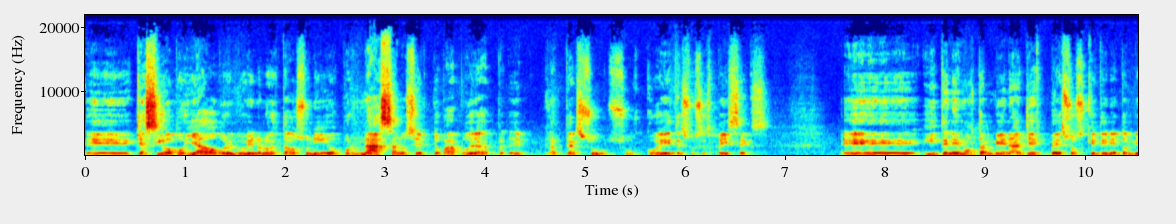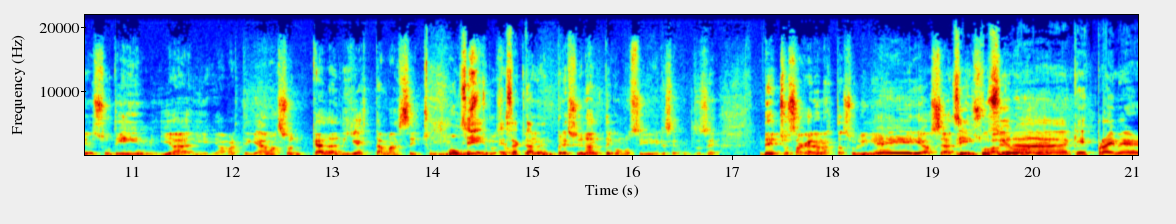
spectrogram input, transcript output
Eh, que ha sido apoyado por el gobierno de los Estados Unidos, por NASA, ¿no es cierto?, para poder eh, plantear su- sus cohetes, sus SpaceX. Eh, y tenemos también a Jeff Bezos, que tiene también su team, y, a- y- aparte que Amazon cada día está más hecho un monstruo. Sí, exactamente. Es impresionante cómo sigue creciendo. Entonces, de hecho, sacaron hasta su línea aérea, o sea, Sí, tienen sus aviones. que es Primer,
